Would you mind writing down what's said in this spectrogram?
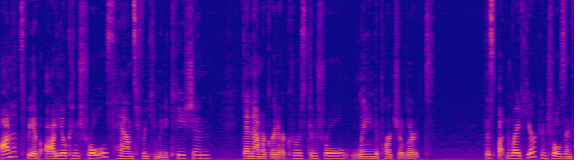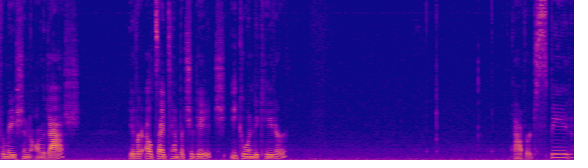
On it, we have audio controls, hands free communication, dynamic radar cruise control, lane departure alert. This button right here controls information on the dash. You have our outside temperature gauge, eco indicator, average speed,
